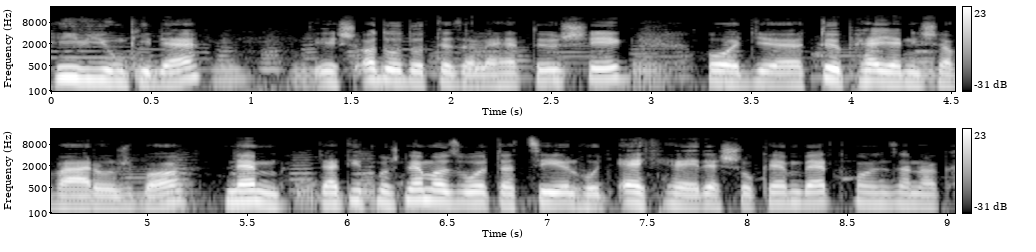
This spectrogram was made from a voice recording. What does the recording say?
hívjunk ide, és adódott ez a lehetőség, hogy több helyen is a városba, nem, tehát itt most nem az volt a cél, hogy egy helyre sok embert honzanak,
